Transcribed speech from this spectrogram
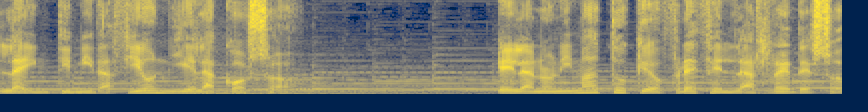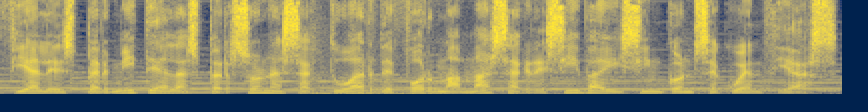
la intimidación y el acoso. El anonimato que ofrecen las redes sociales permite a las personas actuar de forma más agresiva y sin consecuencias.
